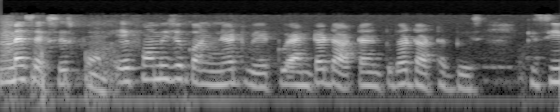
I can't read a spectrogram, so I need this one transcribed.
MS Access form a form is a convenient way to enter data into the database किसी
